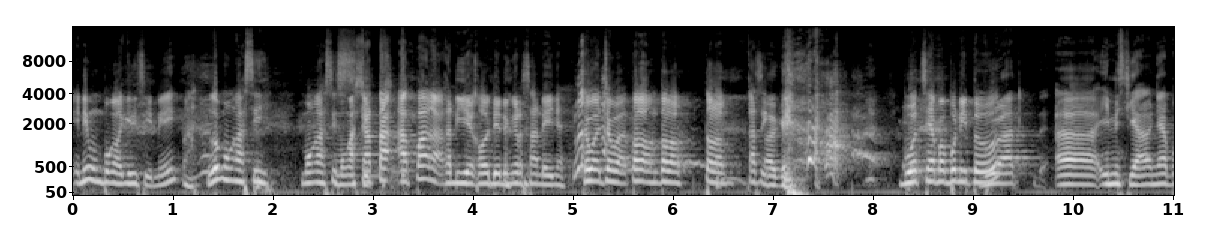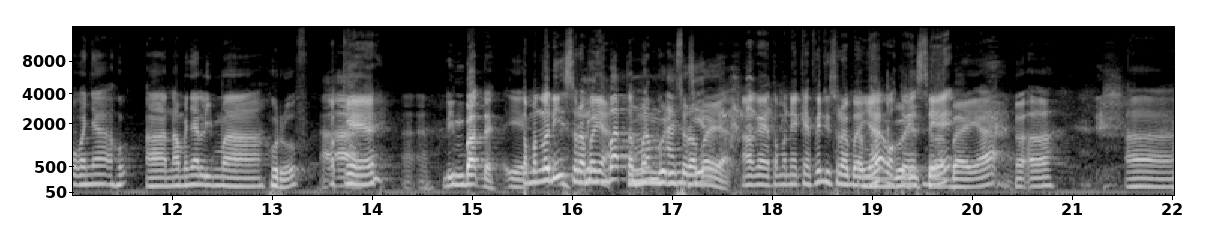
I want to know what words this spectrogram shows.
ini mumpung lagi di sini, lo mau ngasih mau ngasih, Mau ngasih- kata apa nggak ke dia kalau dia denger seandainya? Coba coba, tolong tolong tolong kasih. Oke. Buat siapa pun itu. Buat eh, inisialnya pokoknya eh, namanya lima huruf. Oke. Limbat deh. Iya. Temen lo di Surabaya. Limbat Temen gue di. Surabaya. Oke, temennya Kevin di Surabaya Temen waktu gue di SD. Surabaya. Eh,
